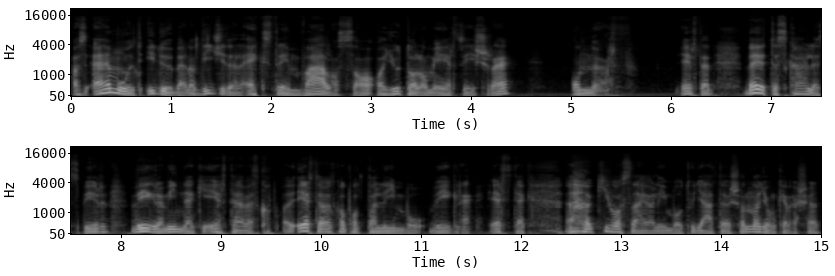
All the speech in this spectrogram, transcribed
az elmúlt időben a Digital Extreme válasza a jutalomérzésre a Nerf. Érted? Bejött a Scarlet Spear, végre mindenki értelmet, kap, értelmet kapott a limbo, végre. Értitek? Ki használja a limbót, úgy általánosan nagyon kevesen.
